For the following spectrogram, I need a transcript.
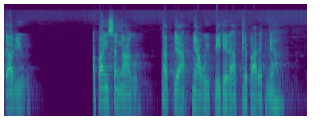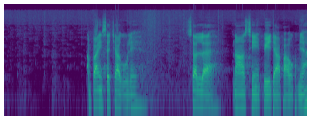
ကြားပြူအပိုင်း15ကိုဖတ်ပြမျှဝေပေးခဲ့တာဖြစ်ပါတယ်ခင်ဗျာအပိုင်း16ကိုလည်းဆက်လက်နားဆင်ပေးကြပါဦးခင်ဗျာ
